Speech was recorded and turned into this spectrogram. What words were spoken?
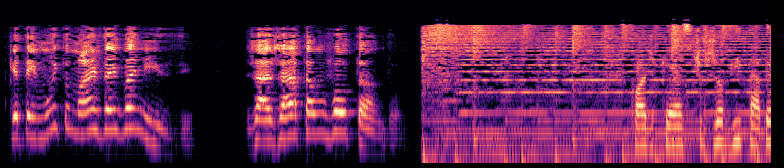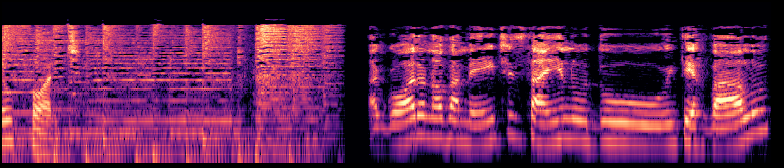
porque tem muito mais da Ivanise. Já já estamos voltando. Podcast Jovita Belfort. Agora, novamente, saindo do intervalo,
